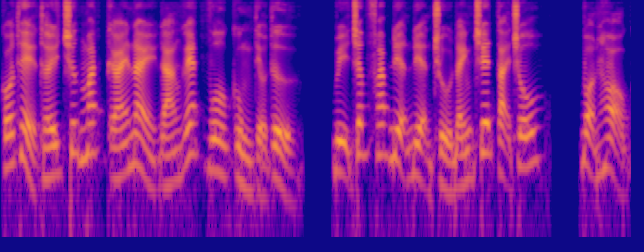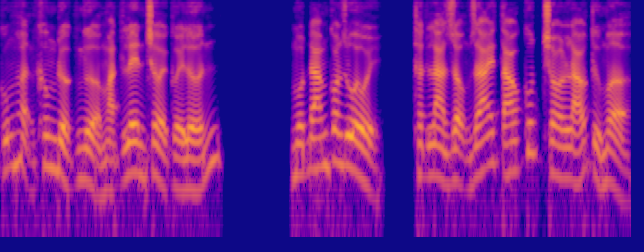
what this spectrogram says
có thể thấy trước mắt cái này đáng ghét vô cùng tiểu tử, bị chấp pháp điện điện chủ đánh chết tại chỗ, bọn họ cũng hận không được ngửa mặt lên trời cười lớn. Một đám con ruồi, thật là rộng rãi táo cút cho láo tử mở.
